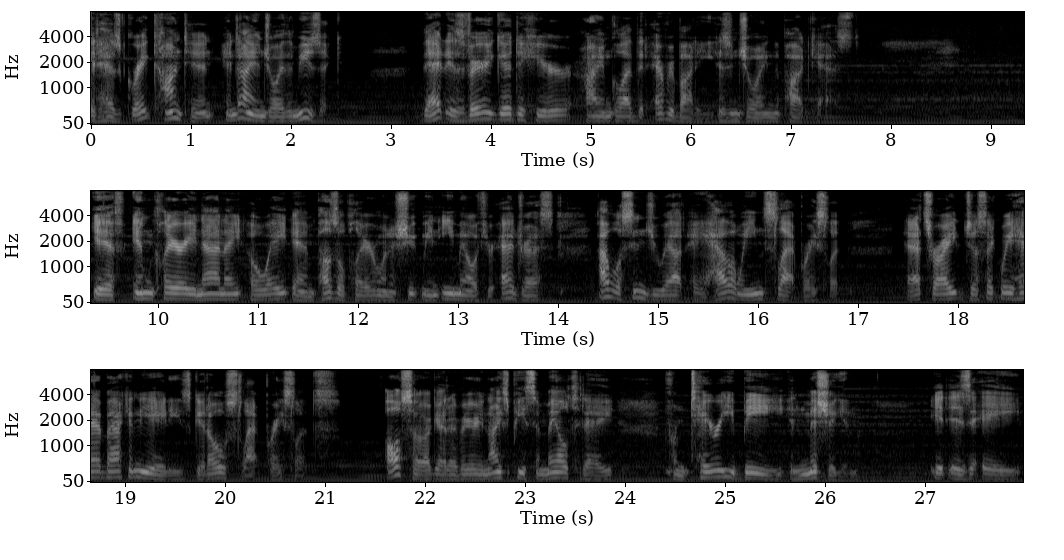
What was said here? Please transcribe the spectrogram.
It has great content and I enjoy the music. That is very good to hear. I am glad that everybody is enjoying the podcast. If M. Clary 9808 and Puzzle Player want to shoot me an email with your address, I will send you out a Halloween slap bracelet. That's right, just like we had back in the 80s, good old slap bracelets. Also, I got a very nice piece of mail today from Terry B. in Michigan. It is a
